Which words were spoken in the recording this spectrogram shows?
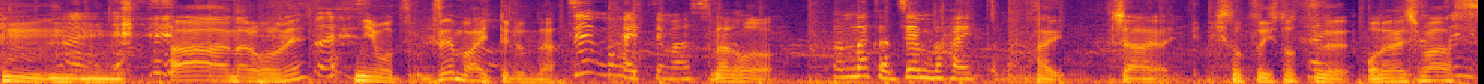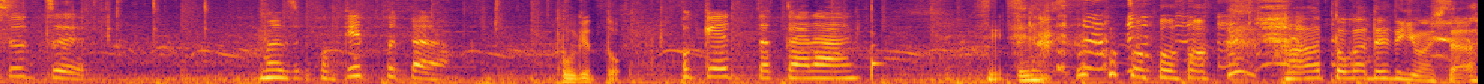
うんうんうん、はああなるほどね。荷物全部入ってるんだ。全部入ってます。なるほど。この中全部入ってます。はい。じゃあ一つ一つお願いします、一つ。まずポケットから。ポケット。ポケットから。ハートが出てきました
